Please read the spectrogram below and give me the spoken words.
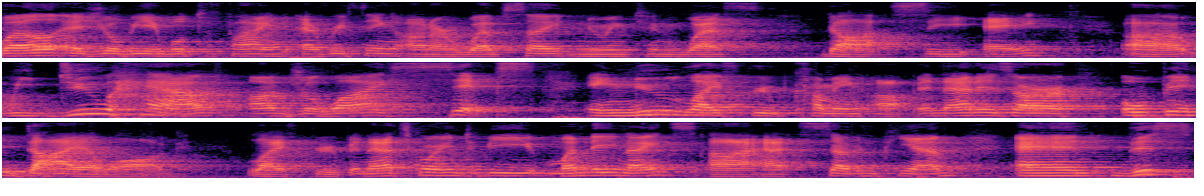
well as you'll be able to find everything on our website, newingtonwest.ca. Uh, we do have on July 6th a new life group coming up, and that is our open dialogue life group, and that's going to be Monday nights uh, at 7 p.m. And this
